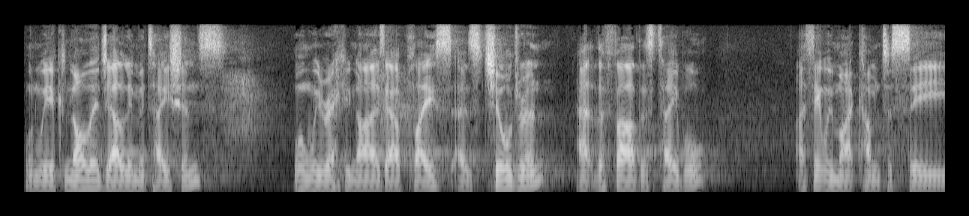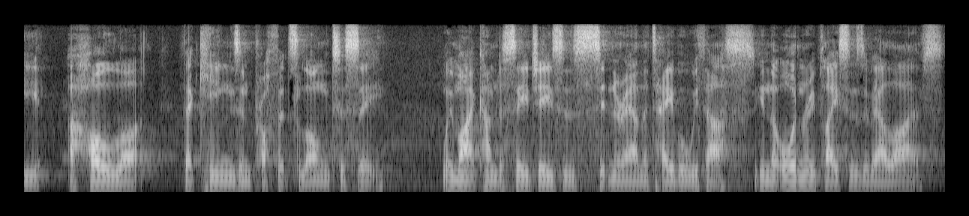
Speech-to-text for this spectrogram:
when we acknowledge our limitations, when we recognize our place as children at the Father's table, I think we might come to see a whole lot that kings and prophets long to see. We might come to see Jesus sitting around the table with us in the ordinary places of our lives.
